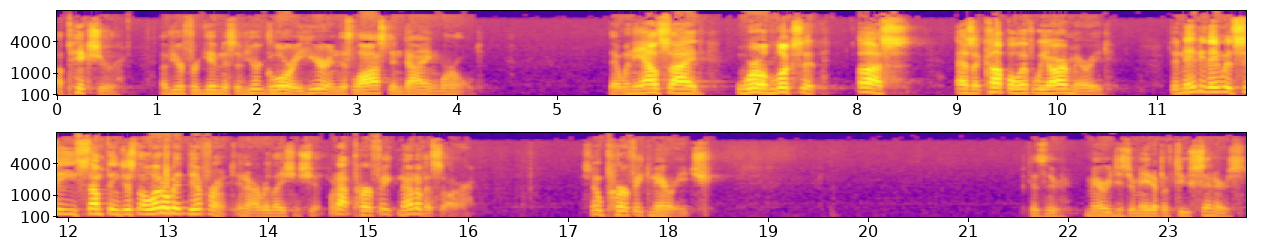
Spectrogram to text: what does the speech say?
a picture of your forgiveness, of your glory here in this lost and dying world. That when the outside world looks at us as a couple, if we are married, that maybe they would see something just a little bit different in our relationship. We're not perfect, none of us are. There's no perfect marriage. Because their marriages are made up of two sinners,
